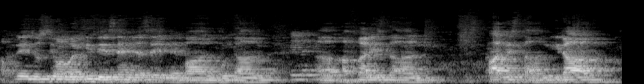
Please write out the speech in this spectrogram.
अपने जो सीमावर्ती देश हैं, जैसे नेपाल, भूटान अफ़गानिस्तान, पाकिस्तान, इराक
